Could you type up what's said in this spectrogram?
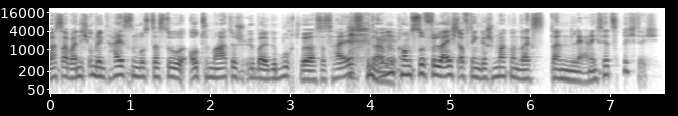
Was aber nicht unbedingt heißen muss, dass du automatisch überall gebucht wirst. Das heißt, dann Nee. kommst du vielleicht auf den Geschmack und sagst, dann lerne ich es jetzt richtig.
